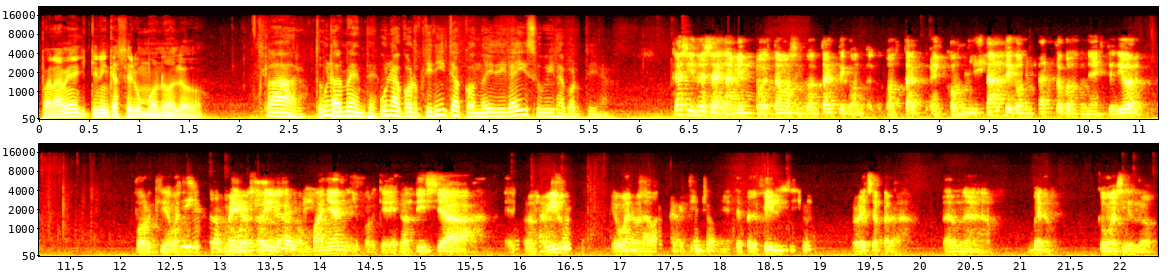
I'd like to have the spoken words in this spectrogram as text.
Para mí tienen que hacer un monólogo. Claro, totalmente. Una, una cortinita, cuando hay delay, subís la cortina. casi no es aislamiento, porque estamos en, contacto, con- contacto- en constante contacto con el exterior, porque bueno, los medios hoy acompañan y porque es noticia el coronavirus, que bueno, una banda que tiene este perfil aprovecha para dar una, bueno, ¿cómo decirlo?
